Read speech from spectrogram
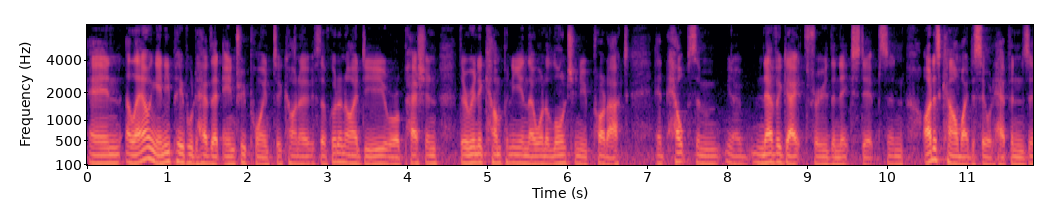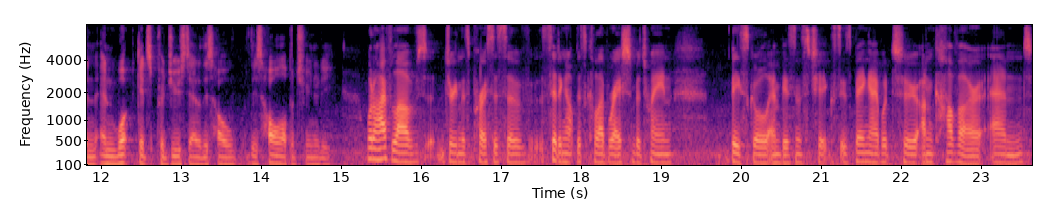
and allowing any people to have that entry point to kind of, if they've got an idea or a passion, they're in a company and they want to launch a new product, it helps them, you know, navigate through the next steps. And I just can't wait to see what happens and, and what gets produced out of this whole, this whole opportunity. What I've loved during this process of setting up this collaboration between B School and Business Chicks is being able to uncover and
